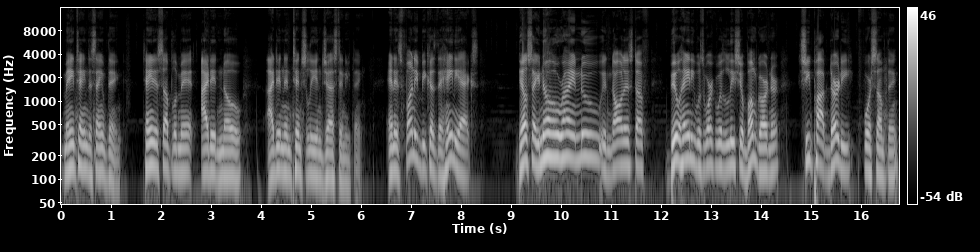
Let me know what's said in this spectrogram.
maintained the same thing. Tainted supplement i didn't know. I didn't intentionally ingest anything. And it's funny because the Haneyacks, they'll say, no, Ryan knew and all this stuff. Bill Haney was working with Alycia Baumgardner. She popped dirty for something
